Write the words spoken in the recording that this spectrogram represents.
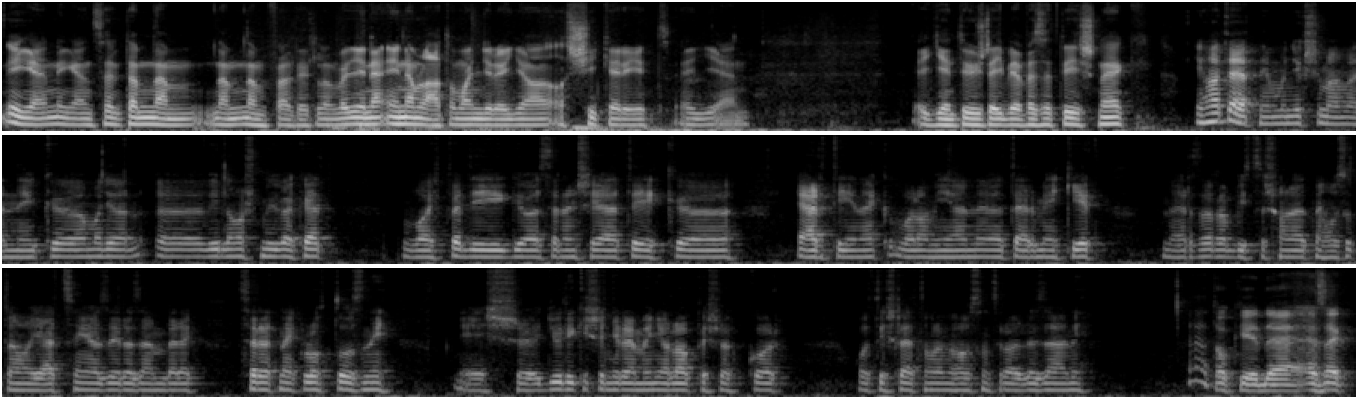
igen, igen, szerintem nem, nem, nem feltétlenül, vagy én, én nem látom annyira így a, a sikerét egy ilyen, egy ilyen tőzsdei bevezetésnek. Én ha tehetném, mondjuk simán vennék uh, magyar uh, villamosműveket, vagy pedig a szerencsejáték uh, RT-nek valamilyen uh, termékét, mert arra biztosan lehetne hosszú távon játszani, azért az emberek szeretnek lottozni, és uh, gyűlik is egy remény alap, és akkor ott is lehetne valami hasznot realizálni. Hát oké, okay, de ezek,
